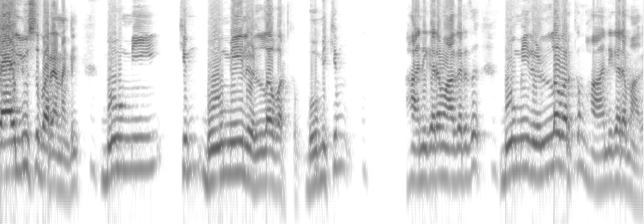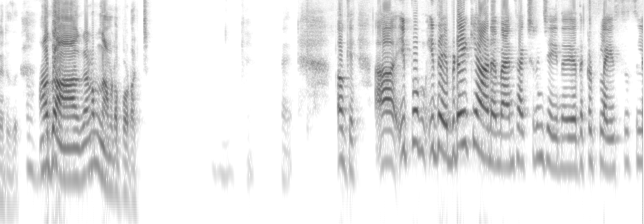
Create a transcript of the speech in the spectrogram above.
വാല്യൂസ് പറയുകയാണെങ്കിൽ ഭൂമിക്കും ഭൂമിയിലുള്ളവർക്കും ഭൂമിക്കും ഹാനികരമാകരുത് ഭൂമിയിലുള്ളവർക്കും ഹാനികരമാകരുത്. അതാകണം നമ്മുടെ പ്രൊഡക്റ്റ് ഓക്കെ ഇപ്പം ഇത് എവിടേക്കാണ് മാനുഫാക്ചറിങ് ചെയ്യുന്നത്? ഏതൊക്കെ പ്ലേസസിൽ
